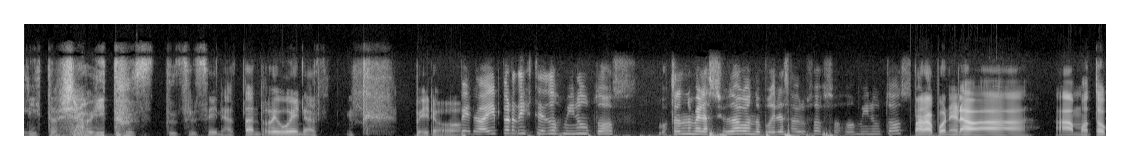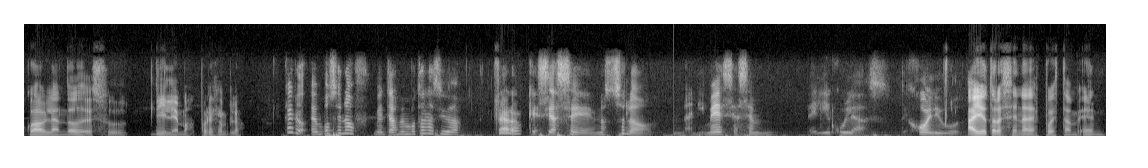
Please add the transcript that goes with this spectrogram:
listo, ya vi tus, tus escenas, están re buenas. Pero Pero ahí perdiste dos minutos mostrándome la ciudad cuando podrías haber usado esos dos minutos. para poner a, a Motoko hablando de sus dilemas, por ejemplo. Claro, en voz en off, mientras me mostrás la ciudad. Claro. que se hace no solo en anime, se hacen películas de Hollywood. Hay otra escena después también,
